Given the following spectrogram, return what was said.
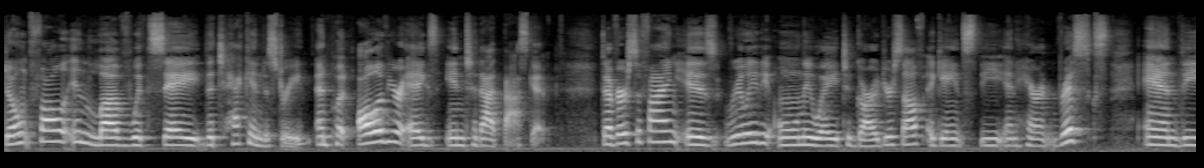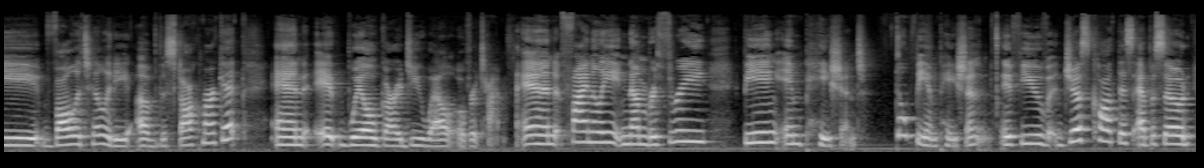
Don't fall in love with, say, the tech industry and put all of your eggs into that basket. Diversifying is really the only way to guard yourself against the inherent risks and the volatility of the stock market, and it will guard you well over time. And finally, number three, being impatient don't be impatient. If you've just caught this episode,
